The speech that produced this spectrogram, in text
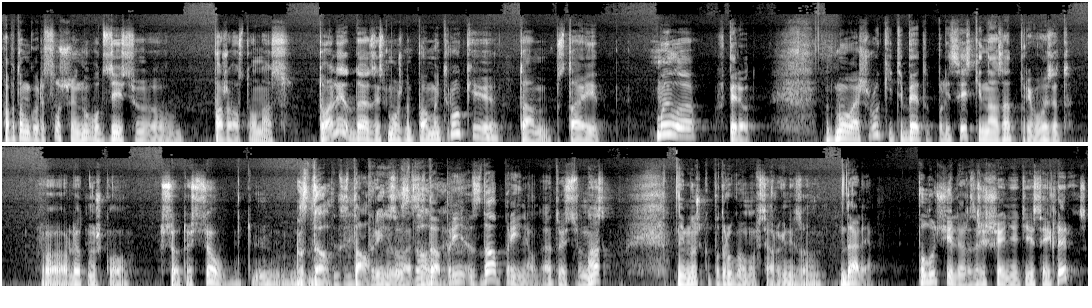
а потом говорит, слушай, ну вот здесь, э, пожалуйста, у нас туалет, да, здесь можно помыть руки, там стоит мыло, вперед. Отмываешь руки, и тебя этот полицейский назад привозит в летную школу. Все, то есть все да. Сдал. Сдал, Принял, называется. сдал. Да, да. при- сдал, принял. Да? То есть у нас немножко по-другому все организовано. Далее. Получили разрешение TSA clearance.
